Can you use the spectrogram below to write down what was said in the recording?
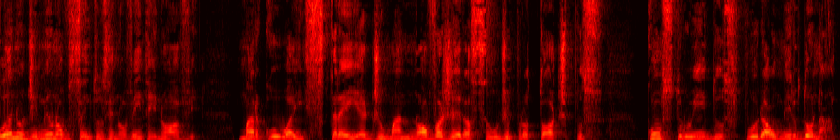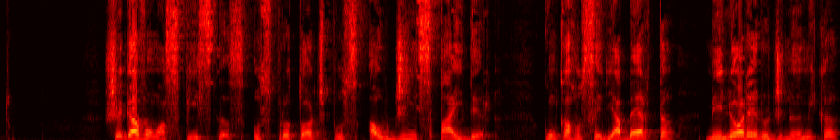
O ano de 1999 marcou a estreia de uma nova geração de protótipos construídos por Almir Donato. Chegavam às pistas os protótipos Audi Spider, com carroceria aberta, melhor aerodinâmica,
